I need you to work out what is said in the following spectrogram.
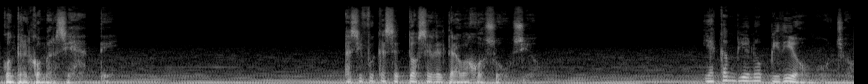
contra el comerciante. Así fue que aceptó hacer el trabajo sucio. Y a cambio no pidió mucho.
